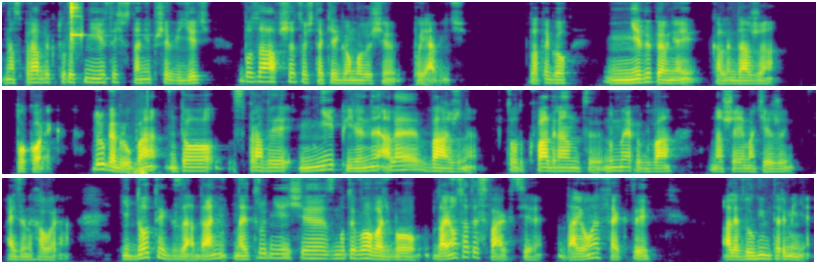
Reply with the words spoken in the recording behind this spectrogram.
na sprawy, których nie jesteś w stanie przewidzieć, bo zawsze coś takiego może się pojawić. Dlatego nie wypełniaj kalendarza pokorek. Druga grupa to sprawy niepilne, ale ważne. To kwadrant numer dwa naszej macierzy Eisenhowera. I do tych zadań najtrudniej się zmotywować, bo dają satysfakcję, dają efekty, ale w długim terminie.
